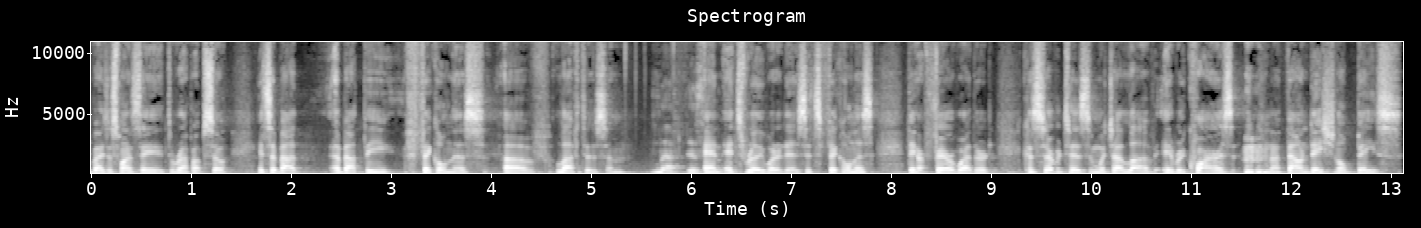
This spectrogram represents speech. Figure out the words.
but I just want to say to wrap up. So it's about about the fickleness of leftism. Leftism. And it's really what it is. It's fickleness. They are fair weathered. Conservatism, which I love, it requires a foundational base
